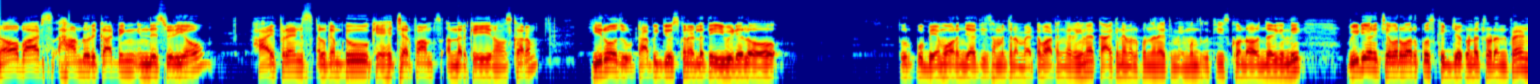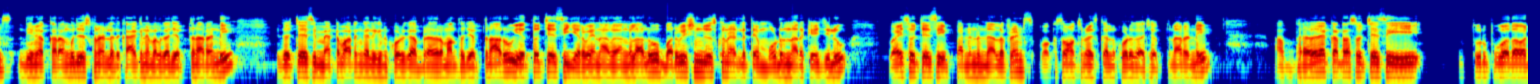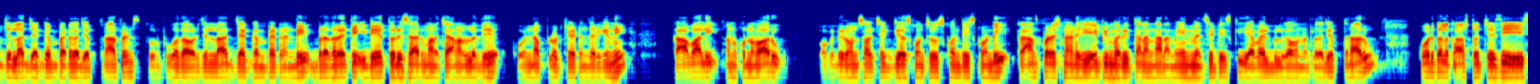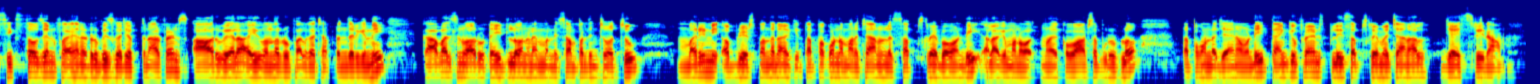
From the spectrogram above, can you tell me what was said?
No bots harm to recording in this video hi friends welcome to KHR farms అందరికీ నమస్కారం. ఈరోజు topic చూసుకున్నట్లయితే ఈ వీడియోలో తూర్పు భీమవరం జాతికి సంబంధించిన మెట్టవాటం కలిగిన కాకినెమల పుంజుని అయితే మీ ముందుకు తీసుకొని రావడం జరిగింది. వీడియోని చివరి వరకు స్కిప్ చేయకుండా చూడండి ఫ్రెండ్స్ దీని యొక్క రంగు చూసుకున్నట్లయితే కాకినెమలుగా చెప్తున్నారండి. ఇది వచ్చేసి మెట్టవాటం కలిగిన కోడిగా బ్రదర్ మనతో చెప్తున్నారు. ఎత్తు వచ్చేసి ఇరవై నాలుగు అంగుళాలు బరువు చూసుకున్నట్లయితే మూడున్నర కేజీలు వయసు వచ్చేసి పన్నెండు నెలల ఫ్రెండ్స్ ఒక సంవత్సరం వయసు కలిగిన కోడిగా చెప్తున్నారండి. ఆ బ్రదర్ యొక్క అడ్రస్ వచ్చేసి తూర్పుగోదావరి జిల్లా జగ్గంపేటగా చెప్తున్నారు ఫ్రెండ్స్. తూర్పుగోదావరి జిల్లా జగ్గంపేట అండి బ్రదర్ అయితే ఇదే తొలిసారి మన ఛానల్లో అయితే కోడిని అప్లోడ్ చేయడం జరిగింది. కావాలి అనుకున్న వారు ఒకటి రెండు సార్లు చెక్ చేసుకొని చూసుకొని తీసుకోండి. ట్రాన్స్పోర్టేషన్ అనేది ఏపీ మరియు తెలంగాణ మెయిన్ మెయిన్ సిటీస్కి అవైలబుల్గా ఉన్నట్లుగా చెప్తున్నారు. కోడిపిల్ల కాస్ట్ వచ్చేసి సిక్స్ థౌజండ్ ఫైవ్ హండ్రెడ్ రూపీస్గా చెప్తున్నారు ఫ్రెండ్స్. ఆరు వేల ఐదు వందల రూపాయలుగా చెప్పడం జరిగింది. కావాల్సిన వారు టైటిల్లో ఉన్న నెంబర్ని సంప్రదించవచ్చు. మరిన్ని అప్డేట్స్ పొందడానికి తప్పకుండా మన ఛానల్ని సబ్స్క్రైబ్ అవ్వండి. అలాగే మన మన యొక్క వాట్సాప్ గ్రూప్లో తప్పకుండా జాయిన్ అవ్వండి. Thank you friends. Please subscribe my channel. జై శ్రీరామ్.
